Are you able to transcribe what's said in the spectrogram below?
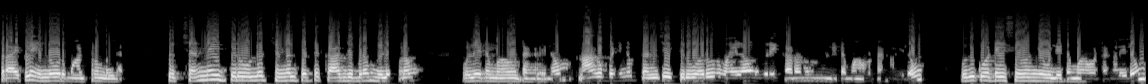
டிராக்ல எந்த ஒரு மாற்றமும் இல்லை. ஸோ சென்னை திருவள்ளூர் செங்கல்பட்டு காஞ்சிபுரம் விழுப்புரம் உள்ளிட்ட மாவட்டங்களிலும் நாகப்பட்டினம் தஞ்சை திருவாரூர் மயிலாடுதுறை கடலூர் உள்ளிட்ட மாவட்டங்களிலும் புதுக்கோட்டை சிவகங்கை உள்ளிட்ட மாவட்டங்களிலும்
